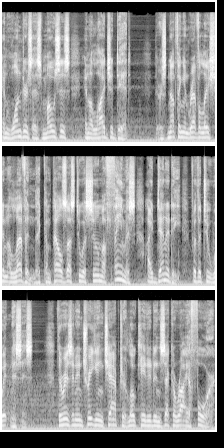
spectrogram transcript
and wonders as Moses and Elijah did. There is nothing in Revelation 11 that compels us to assume a famous identity for the two witnesses. There is an intriguing chapter located in Zechariah 4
